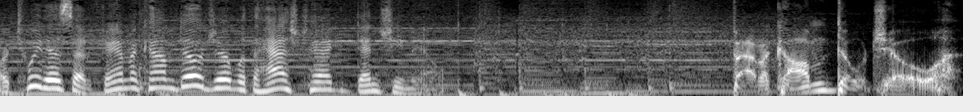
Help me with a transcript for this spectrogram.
or tweet us at Famicom Dojo with the hashtag DenshiMail. Famicom Dojo.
